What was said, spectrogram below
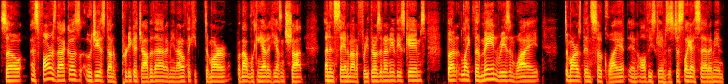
So as far as that goes, OG has done a pretty good job of that. I mean, I don't think he, Demar, without looking at it, he hasn't shot an insane amount of free throws in any of these games. But like the main reason why DeMar has been so quiet in all these games is just like I said. I mean,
